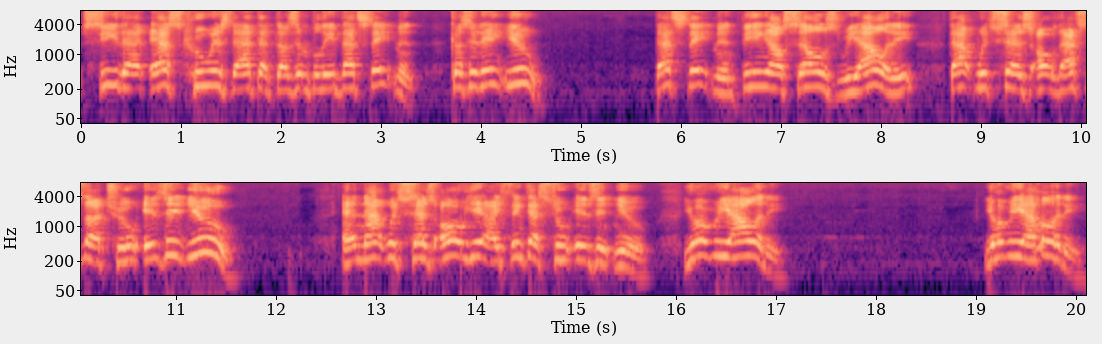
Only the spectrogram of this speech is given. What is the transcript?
see that, ask who is that that doesn't believe that statement. Because it ain't you. That statement, being ourselves reality, that which says, oh, that's not true, isn't you. And that which says, oh, yeah, I think that's true, isn't you. Your reality. Your reality.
